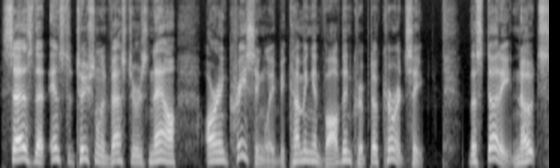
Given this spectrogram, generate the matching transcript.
says that institutional investors now are increasingly becoming involved in cryptocurrency. The study notes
